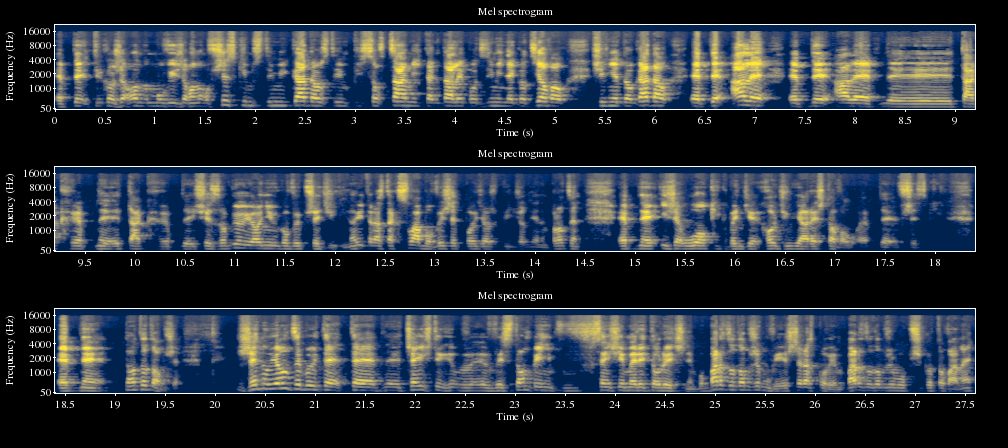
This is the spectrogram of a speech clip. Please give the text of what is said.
e, tylko że on mówi, że on o wszystkim z tymi gadał, z tymi pisowcami i tak dalej, bo z nimi negocjował, się nie dogadał, e, ale, e, ale e, tak, e, tak się zrobiło i oni go wyprzedzili. No i teraz tak słabo wyszedł, powiedział, że 51% e, i że Łokik będzie chodził i aresztował e, wszystkich. E, No to dobrze. Żenujące były te, te część tych wystąpień w sensie merytorycznym, bo bardzo dobrze mówię, jeszcze raz powiem, bardzo dobrze było przygotowane,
